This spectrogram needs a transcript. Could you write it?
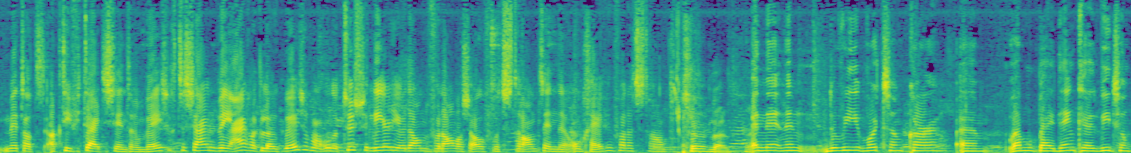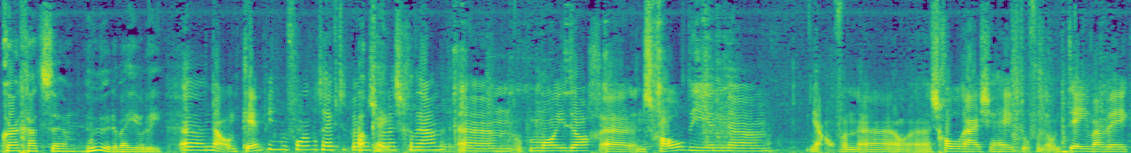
met dat activiteitencentrum bezig te zijn. Ben je eigenlijk leuk bezig. Maar ondertussen leer je dan van alles over het strand en de omgeving van het strand. Ontzettend leuk. Ja. En, en, en door wie wordt zo'n car, ehm, waar moet bij denken, wie zo'n car gaat ehm, huren bij jullie? Eh, nou, een camping bijvoorbeeld heeft het bij ons wel eens gedaan. Ehm, op een mooie dag. Eh, een school die een, ehm, ja, of een eh, een schoolreisje heeft of een, een themaweek.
